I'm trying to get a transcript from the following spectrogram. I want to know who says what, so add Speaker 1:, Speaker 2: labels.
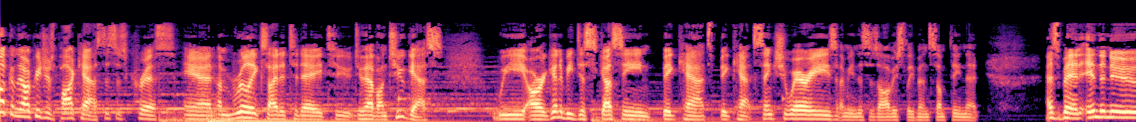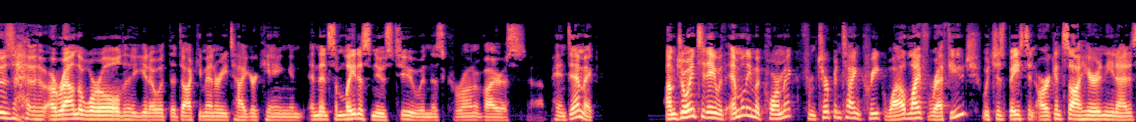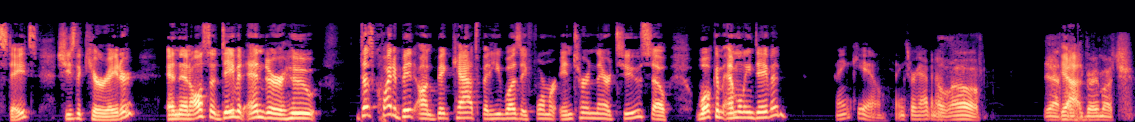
Speaker 1: Welcome to All Creatures Podcast. This is Chris, and I'm really excited today to to have on two guests. We are going to be discussing big cats, big cat sanctuaries. I mean, this has obviously been something that has been in the news around the world, you know, with the documentary Tiger King and, and then some latest news too in this coronavirus uh, pandemic. I'm joined today with Emily McCormick from Turpentine Creek Wildlife Refuge, which is based in Arkansas here in the United States. She's the curator. And then also David Ender, who does quite a bit on big cats, but he was a former intern there too. So welcome, Emily and David.
Speaker 2: Thank you. Thanks for having us.
Speaker 3: Hello. Yeah,
Speaker 1: Yeah.
Speaker 3: thank you very much.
